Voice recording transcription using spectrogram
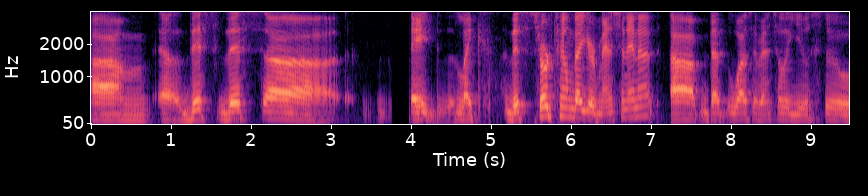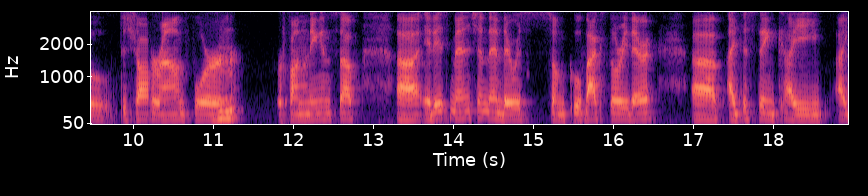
um, uh, this this uh, a like this short film that you're mentioning it uh, that was eventually used to to shop around for Mhm. for funding and stuff. Uh, it is mentioned, and there was some cool backstory there. Uh, I just think I I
